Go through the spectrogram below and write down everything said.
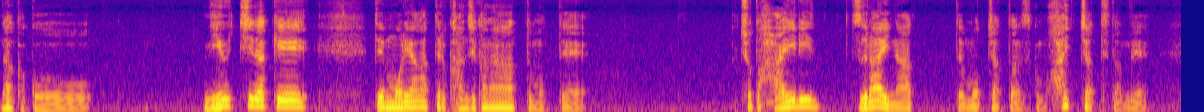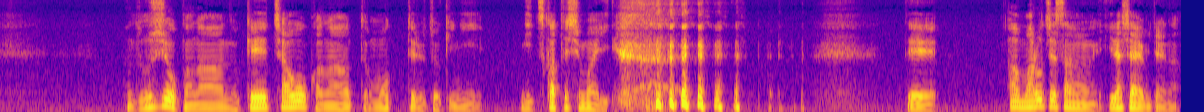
なんかこう身内だけで盛り上がってる感じかなって思ってちょっと入りづらいなっって思っちゃったんですけども入っちゃってたんでどうしようかな抜けちゃおうかなって思ってる時に見つかってしまい。で「あマロチェさんいらっしゃい」みたいな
